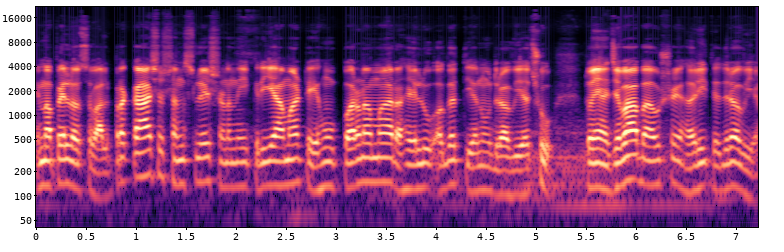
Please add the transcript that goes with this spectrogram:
એમાં પહેલો સવાલ, પ્રકાશ સંશ્લેષણની ક્રિયા માટે હું પર્ણમાં રહેલું અગત્યનું દ્રવ્ય છું? તો અહીંયા જવાબ આવશે હરિત દ્રવ્ય.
